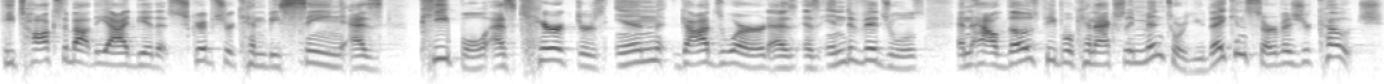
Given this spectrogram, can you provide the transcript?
He talks about the idea that Scripture can be seen as people, as characters in God's Word, as, as individuals, and how those people can actually mentor you. They can serve as your coach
